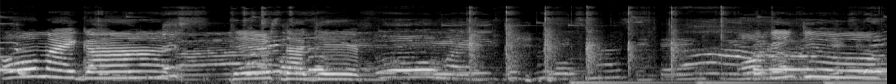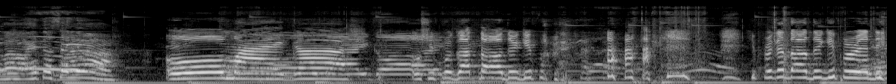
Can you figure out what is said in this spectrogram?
Oh my gosh! There's the gift. Oh my goodness. Oh, thank you. Oh, ito sa'yo. Oh my gosh. Oh, she forgot the other gift. she forgot the other gift already.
